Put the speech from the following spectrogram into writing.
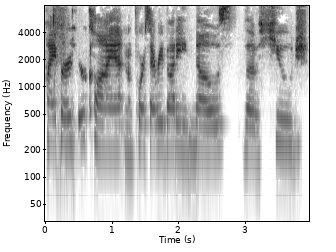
Piper's your client, and of course everybody knows the huge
